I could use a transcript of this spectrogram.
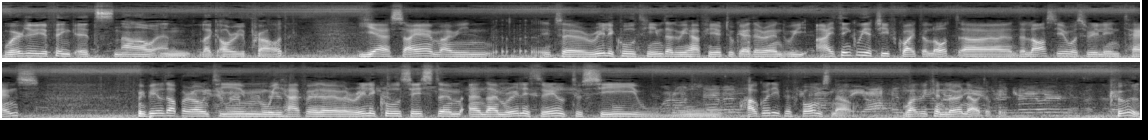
where do you think it's now, and like, are you proud? Yes, I am. I mean, it's a really cool team that we have here together, and we I think we achieved quite a lot. Uh, the last year was really intense. We built up our own team. We have a really cool system, and I'm really thrilled to see how good it performs now. What we can learn out of it. Cool.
